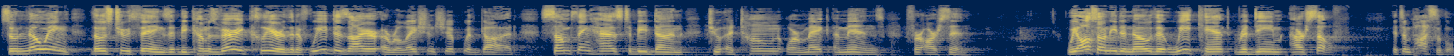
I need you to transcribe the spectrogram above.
So, knowing those two things, it becomes very clear that if we desire a relationship with God, something has to be done to atone or make amends for our sin. We also need to know that we can't redeem ourselves. It's impossible.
